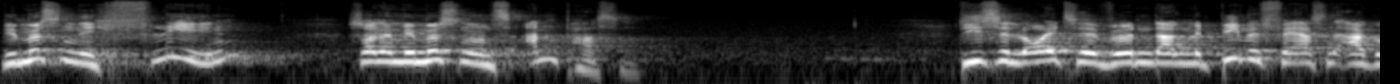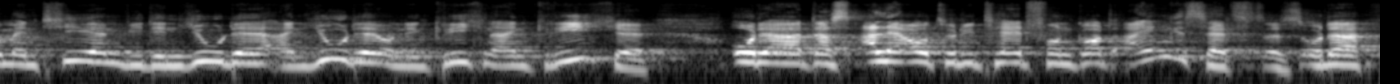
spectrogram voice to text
wir müssen nicht fliehen, sondern wir müssen uns anpassen. Diese Leute würden dann mit Bibelversen argumentieren, wie den Jude ein Jude und den Griechen ein Grieche oder dass alle Autorität von Gott eingesetzt ist oder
